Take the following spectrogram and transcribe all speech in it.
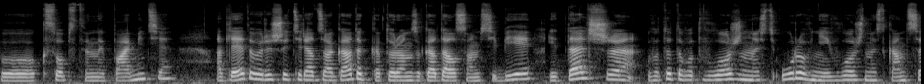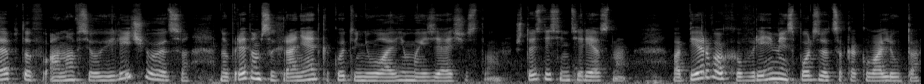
э, к собственной памяти, а для этого решить ряд загадок, которые он загадал сам себе. И дальше вот эта вот вложенность уровней, вложенность концептов, она все увеличивается, но при этом сохраняет какое-то неуловимое изящество. Что здесь интересно? Во-первых, время используется как валюта.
